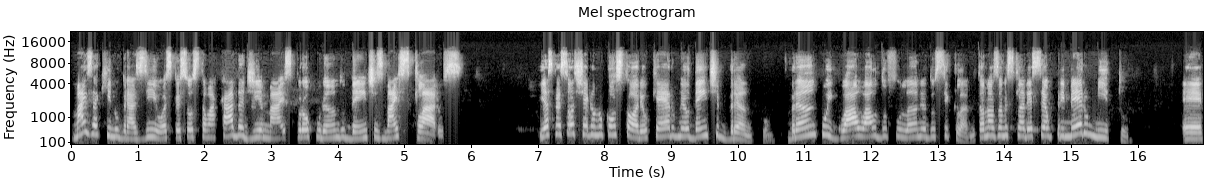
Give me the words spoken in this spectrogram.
Mas aqui no Brasil, as pessoas estão a cada dia mais procurando dentes mais claros. E as pessoas chegam no consultório, eu quero meu dente branco, branco igual ao do fulano e do ciclano. Então nós vamos esclarecer o primeiro mito. É,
